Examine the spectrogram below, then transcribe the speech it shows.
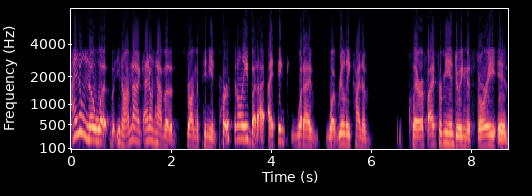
I don't know what you know. I'm not. I don't have a strong opinion personally, but I, I think what I what really kind of clarified for me in doing this story is,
